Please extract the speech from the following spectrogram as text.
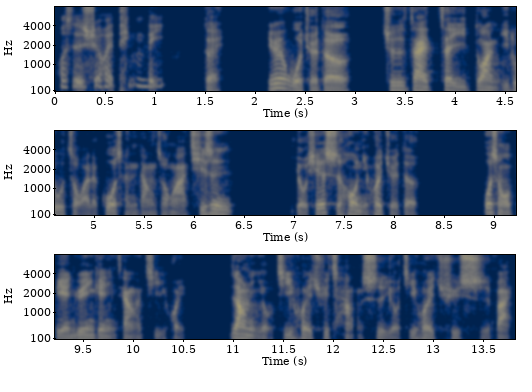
或是学会停利。对，因为我觉得就是在这一段一路走来的过程当中啊，其实有些时候你会觉得，为什么别人愿意给你这样的机会，让你有机会去尝试，有机会去失败，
